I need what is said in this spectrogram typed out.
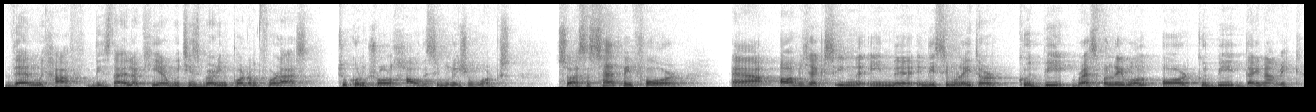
then we have this dialog here, which is very important for us to control how the simulation works. So as I said before, uh, objects in, in, in this simulator could be respondable or could be dynamic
